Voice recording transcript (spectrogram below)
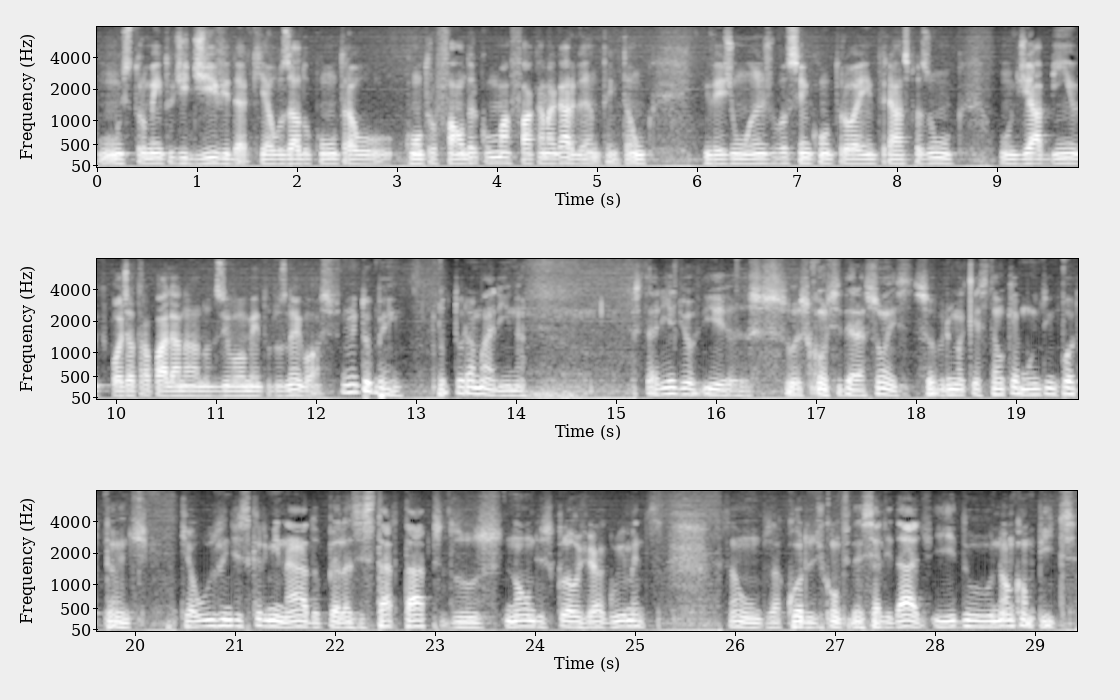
um instrumento de dívida que é usado contra o contra o founder como uma faca na garganta. Então, em vez de um anjo, você encontrou entre aspas um um diabinho que pode atrapalhar na, no desenvolvimento dos negócios. Muito bem. Doutora Marina, gostaria de ouvir suas considerações sobre uma questão que é muito importante que é o uso indiscriminado pelas startups dos Non-Disclosure Agreements, são os acordos de confidencialidade, e do Non-Compete,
